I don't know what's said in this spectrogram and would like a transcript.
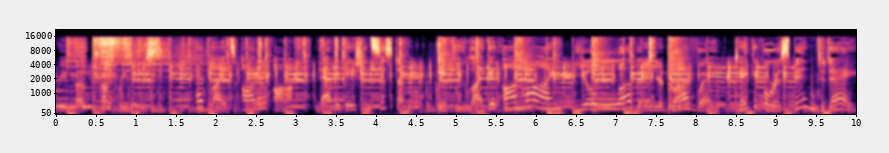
remote trunk release, headlights auto off, navigation system. If you like it online, you'll love it in your driveway. Take it for a spin today.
